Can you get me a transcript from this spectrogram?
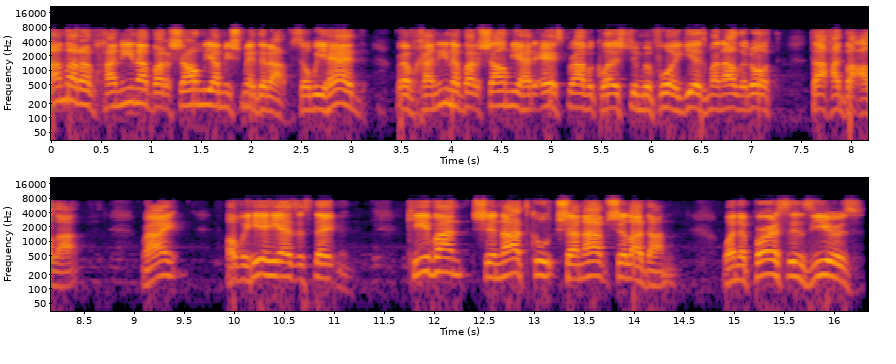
Amar Rav Hanina bar Shalmia mishme derav. So we had Rav Hanina bar Shalmia had asked Rav a question before he gives manalerot tahad ba'ala. Right? Over here he has a statement. Kivan shenatku shanav shel adam. When a person's years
